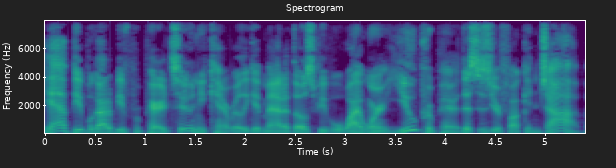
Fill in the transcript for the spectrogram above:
yeah, people got to be prepared too. And you can't really get mad at those people. Why weren't you prepared? This is your fucking job.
